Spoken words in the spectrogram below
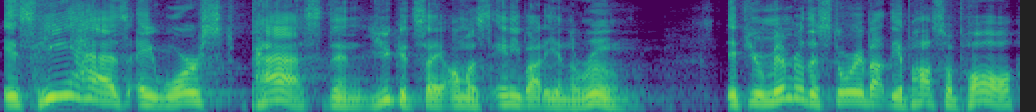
is he has a worse past than you could say almost anybody in the room if you remember the story about the Apostle Paul,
